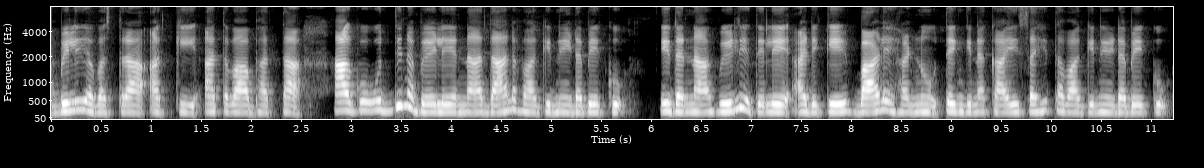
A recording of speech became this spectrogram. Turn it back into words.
ಬಿಳಿಯ ವಸ್ತ್ರ, ಅಕ್ಕಿ ಅಥವಾ ಭತ್ತ ಹಾಗೂ ಉದ್ದಿನ ಬೇಳೆಯನ್ನು ದಾನವಾಗಿ ನೀಡಬೇಕು. ಇದನ್ನು ವೀಳ್ಯದೆಲೆ ಅಡಿಕೆ, ಬಾಳೆಹಣ್ಣು, ತೆಂಗಿನಕಾಯಿ ಸಹಿತವಾಗಿ ನೀಡಬೇಕು.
